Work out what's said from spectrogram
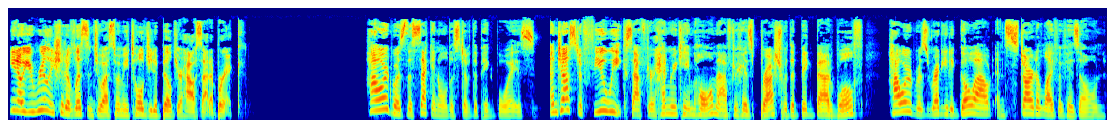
You know, you really should have listened to us when we told you to build your house out of brick. Howard was the second oldest of the pig boys, and just a few weeks after Henry came home after his brush with a big bad wolf, Howard was ready to go out and start a life of his own.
